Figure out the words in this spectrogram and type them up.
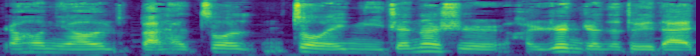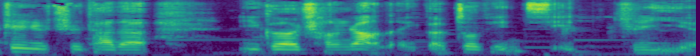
然后你要把它做作为你真的是很认真的对待，这就是他的一个成长的一个作品集之一。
